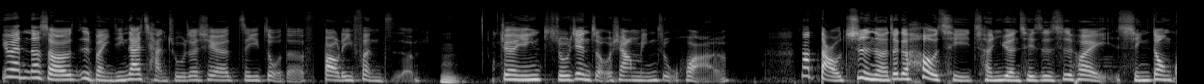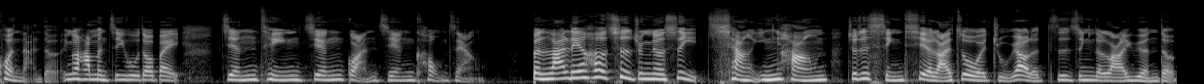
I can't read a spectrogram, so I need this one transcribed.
因为那时候日本已经在铲除这些极左的暴力分子了，嗯。就已经逐渐走向民主化了，那导致呢，这个后期成员其实是会行动困难的，因为他们几乎都被监听、监管、监控这样。本来联合赤军呢是以抢银行，就是行窃来作为主要的资金的来源的。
